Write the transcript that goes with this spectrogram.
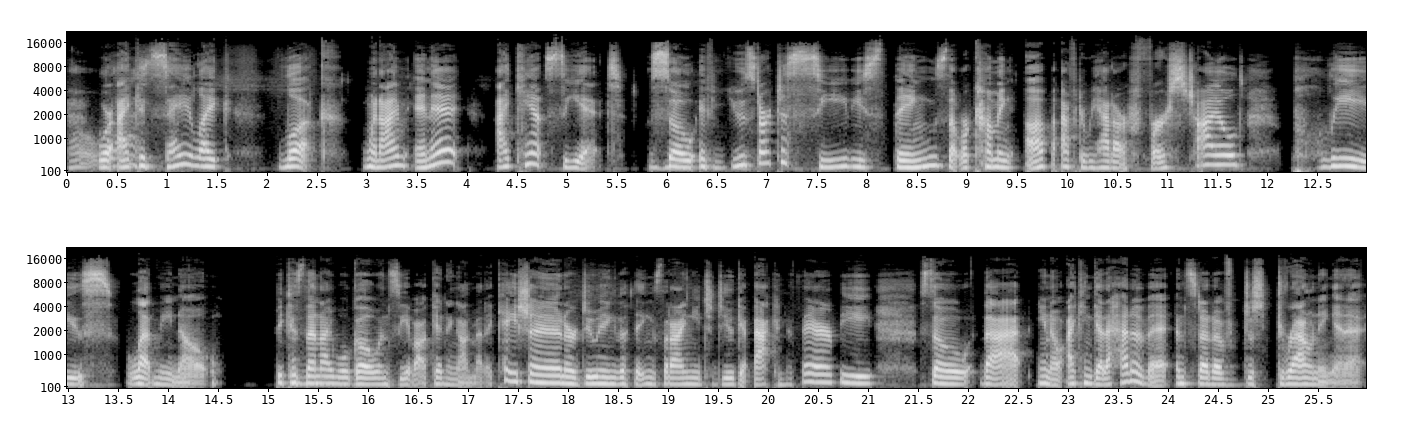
oh, where I could say, like, look, when I'm in it, I can't see it. So mm-hmm. if you start to see these things that were coming up after we had our first child, please let me know. Because then I will go and see about getting on medication or doing the things that I need to do, get back into therapy so that, you know, I can get ahead of it instead of just drowning in it.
